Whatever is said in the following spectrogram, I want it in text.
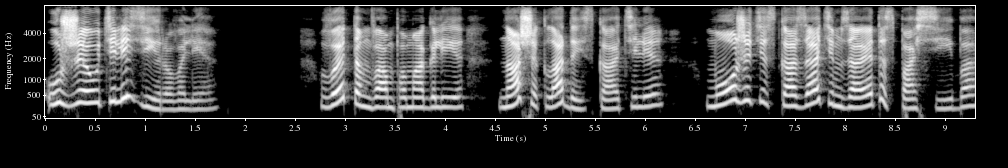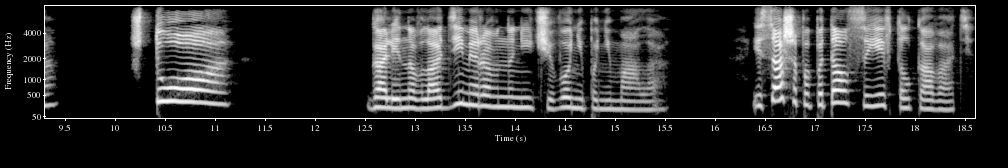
уже утилизировали. В этом вам помогли наши кладоискатели. Можете сказать им за это спасибо. Что? Галина Владимировна ничего не понимала. И Саша попытался ей втолковать.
